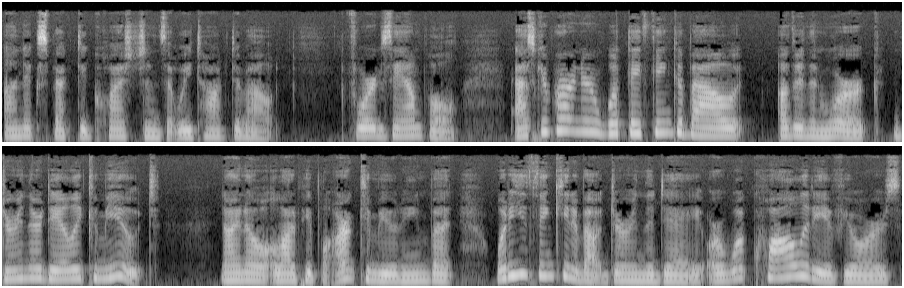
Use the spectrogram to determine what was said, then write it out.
unexpected questions that we talked about. For example, ask your partner what they think about, other than work, during their daily commute. Now, I know a lot of people aren't commuting, but what are you thinking about during the day? Or what quality of yours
